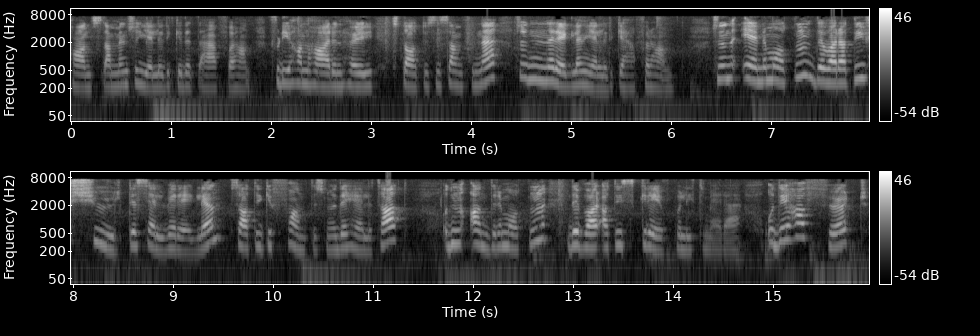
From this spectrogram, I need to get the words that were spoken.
Hans-stammen, så gjelder ikke dette her for han. Fordi han har en høy status i samfunnet, så denne reglen gjelder ikke for han. Så den ene måten, det var at de skjulte selve reglen, så at det ikke fantes noe i det hele tatt. Og den andre måten, det var at de skrev på litt mer. Og det har ført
